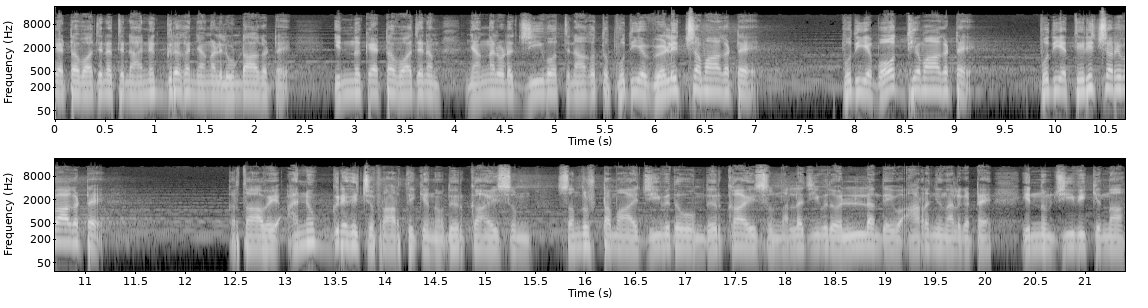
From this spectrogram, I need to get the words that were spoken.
കേട്ട വചനത്തിന്റെ അനുഗ്രഹം ഞങ്ങളിൽ ഉണ്ടാകട്ടെ. ഇന്ന് കേട്ട വചനം ഞങ്ങളുടെ ജീവിതത്തിനകത്ത് പുതിയ വെളിച്ചമാകട്ടെ. പുതിയ ബോധ്യമാകട്ടെ. പുതിയ തിരിച്ചറിവാകട്ടെ. കർത്താവെ അനുഗ്രഹിച്ച് പ്രാർത്ഥിക്കുന്നു. ദീർഘായുസും സന്തുഷ്ടമായ ജീവിതവും ദീർഘായുസും നല്ല ജീവിതവും എല്ലാം ദൈവം അറിഞ്ഞു നൽകട്ടെ. ഇന്നും ജീവിക്കുന്ന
